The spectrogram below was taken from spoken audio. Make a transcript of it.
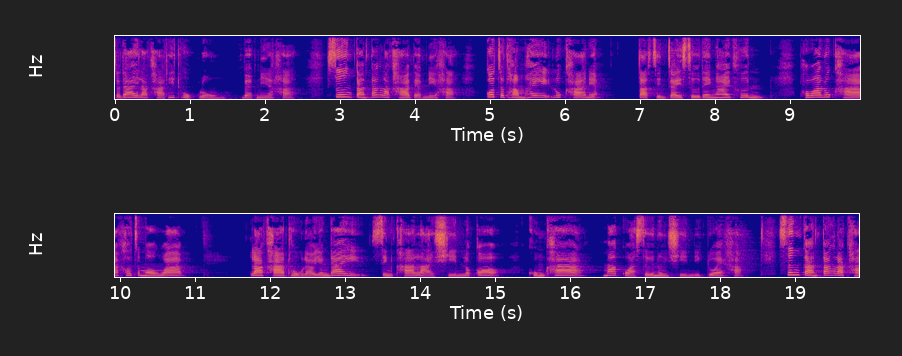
จะได้ราคาที่ถูกลงแบบนี้นะคะ ซึ่งการตั้งราคาแบบนี้ค่ะ ก็จะทำให้ลูกค้าเนี่ยตัดสินใจซื้อได้ง่ายขึ้น เพราะว่าลูกค้าเขาจะมองว่า ราคาถูกแล้วยังได้สินค้าหลายชิ้น แล้วก็คุ้มค่ามากกว่าซื้อหนึ่งชิ้นอีกด้วยค่ะ ซึ่งการตั้งราคา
